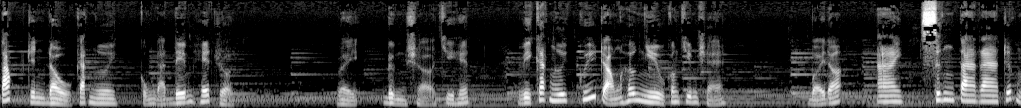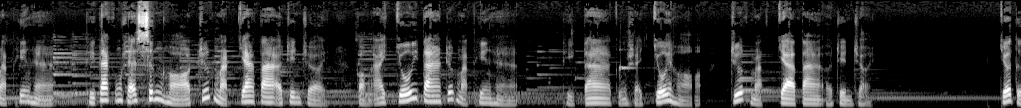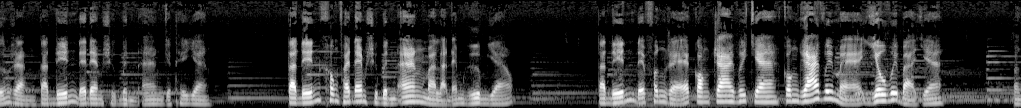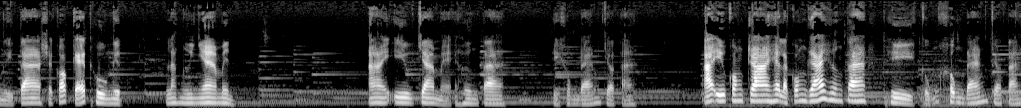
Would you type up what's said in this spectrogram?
Tóc trên đầu các ngươi cũng đã đếm hết rồi. Vậy đừng sợ chi hết, vì các ngươi quý trọng hơn nhiều con chim sẻ. Bởi đó, ai xưng ta ra trước mặt thiên hạ, thì ta cũng sẽ xưng họ trước mặt cha ta ở trên trời. Còn ai chối ta trước mặt thiên hạ, thì ta cũng sẽ chối họ trước mặt cha ta ở trên trời. Chớ tưởng rằng ta đến để đem sự bình an cho thế gian. Ta đến không phải đem sự bình an mà là đem gươm giáo. Ta đến để phân rẽ con trai với cha, con gái với mẹ, dâu với bà gia. Và người ta sẽ có kẻ thù nghịch là người nhà mình. Ai yêu cha mẹ hơn ta thì không đáng cho ta. Ai yêu con trai hay là con gái hơn ta thì cũng không đáng cho ta.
